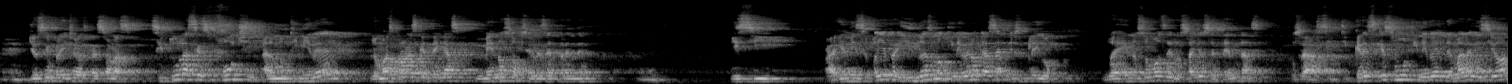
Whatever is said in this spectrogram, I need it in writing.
Mm. Yo siempre he dicho a las personas, si tú lo haces fuchi al multinivel, lo más probable es que tengas menos opciones de emprender. Mm. Y si alguien dice, oye, pero ¿y no es multinivel lo que hacen? Yo siempre digo, güey, no somos de los años 70. O sea, si crees que es un multinivel de mala visión,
